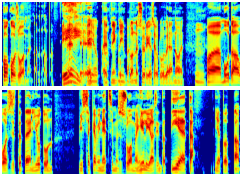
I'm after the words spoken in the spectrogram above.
koko Suomen kannalta. Ei, et, ei et, et, niin kuin tuonne syrjäseuduille ja noin. Hmm. Muutama vuosi sitten tein jutun, missä kävin etsimässä Suomen hiljaisinta tietä. Ja tota,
